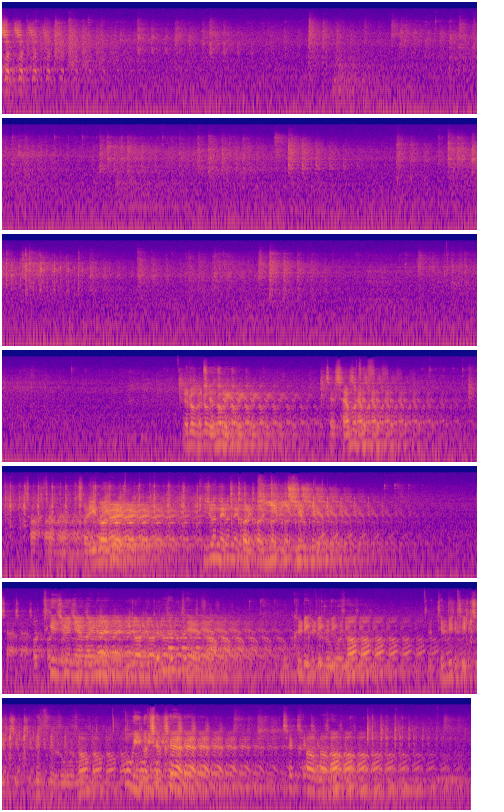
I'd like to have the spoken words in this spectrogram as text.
여러분 죄송해요. 제가 잘못했어요. 자, 잠깐만요. 저 이거를 기존에 걸 B를 지울게요. 자, 어떻게 지우냐면은 이거를 끈 상태에서 우클릭 누르고서 delete 있지? delete 누르고서 꼭 이거 체크해야 돼요. 체크하고서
